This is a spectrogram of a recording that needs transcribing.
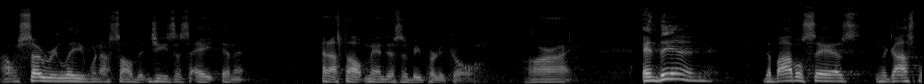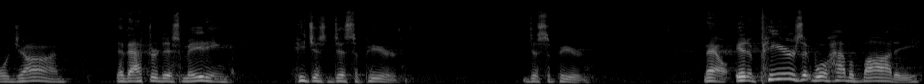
I was so relieved when I saw that Jesus ate in it. And I thought, man, this would be pretty cool. All right. And then the Bible says in the Gospel of John that after this meeting, he just disappeared. Disappeared. Now, it appears that we'll have a body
